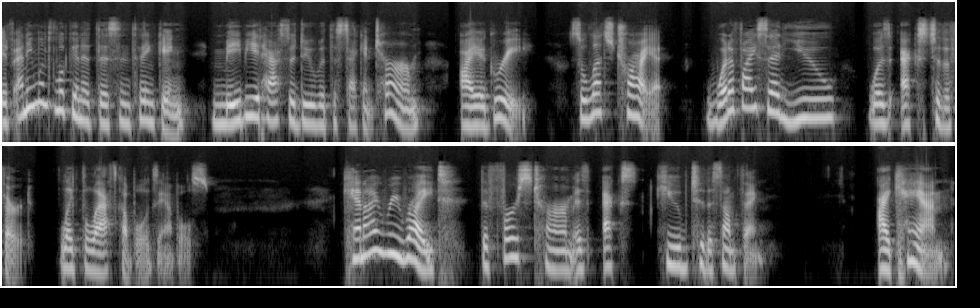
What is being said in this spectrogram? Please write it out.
If anyone's looking at this and thinking maybe it has to do with the second term, I agree. So let's try it. What if I said u was x to the third, like the last couple examples? Can I rewrite the first term as x cubed to the something? I can,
